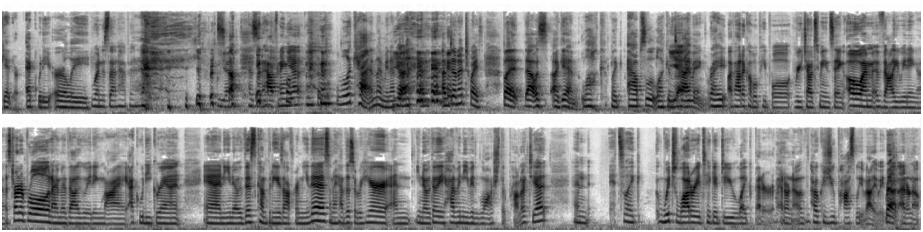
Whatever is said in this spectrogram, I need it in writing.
get equity early. When does that happen? yeah. Has it happening yet? well, it can. I mean, I've, Yeah. done, I've done it twice. But that was, again, luck, like absolute luck and Yeah. timing, right? I've had a couple people reach out to me and saying, "Oh, I'm evaluating a startup role and I'm evaluating my equity grant and you know, this company is offering me this and I have this over here and you know, they haven't even launched their product yet." And it's like, which lottery ticket do you like better? I don't know. How could you possibly evaluate that? I don't know.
